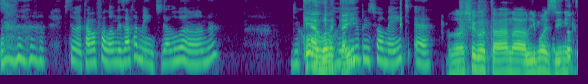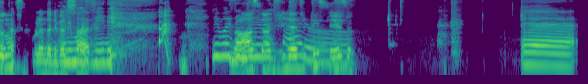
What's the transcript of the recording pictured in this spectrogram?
Então, eu tava falando exatamente da Luana, de Quem é a Luana que tá aí? principalmente, é. A Luana chegou, tá na limousine que ela tá comemorando aniversário. Limousine. limousine Nossa, é um dia de princesa. É...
